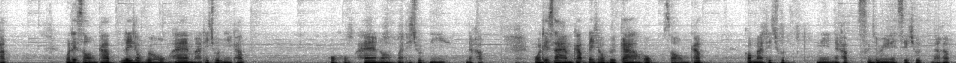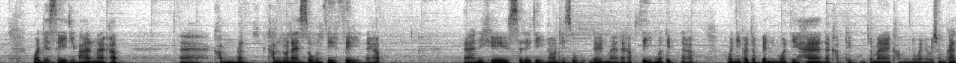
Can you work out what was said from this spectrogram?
ครับ วันที่ 2 ครับ เลขออกคือ65 มาที่ชุดนี้ครับ 665 เนาะมาที่ชุดนี้นะครับ วันที่ 3 ครับ เลขออกคือ 962 ครับ ก็มาที่ชุดนี้นะครับ ซึ่งจะมีอยู่ใน 4 ชุดนะครับ วันที่ 4 ที่ผ่านมาครับอ่าคำนวณคำนวณได้ 044 นะครับอ่านี่คือสถิติเนาะที่สูเดินมานะครับ4งวดติดนะครับ วันนี้ก็จะเป็นงวดที่ 5 นะครับ ที่ผมจะมาคำนวณไว้ชมกัน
